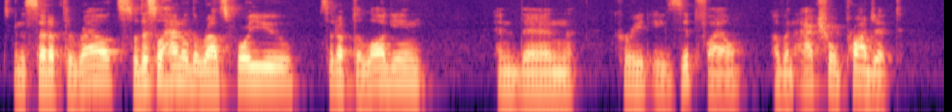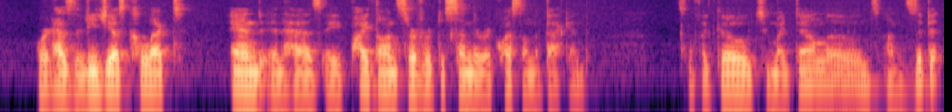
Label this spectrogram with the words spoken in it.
It's going to set up the routes. So this will handle the routes for you, set up the logging, and then create a zip file of an actual project where it has the VGS collect and it has a Python server to send the request on the back end. So if I go to my downloads, unzip it,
